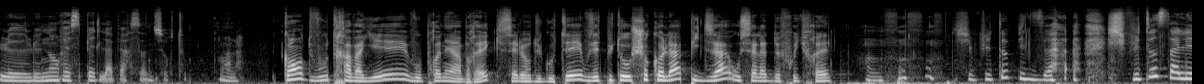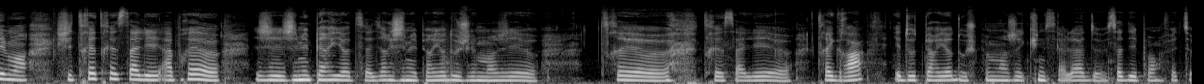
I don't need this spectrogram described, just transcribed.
le, le non-respect de la personne surtout. Voilà. Quand vous travaillez, vous prenez un break, c'est l'heure du goûter, vous êtes plutôt chocolat, pizza ou salade de fruits frais? Je suis plutôt pizza. je suis plutôt salée, moi. Je suis très, très salée. Après, euh, j'ai mes périodes. C'est-à-dire que j'ai mes périodes où je vais manger euh, très, euh, très salé, très gras. Et d'autres périodes où je peux manger qu'une salade. Ça dépend, en fait,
